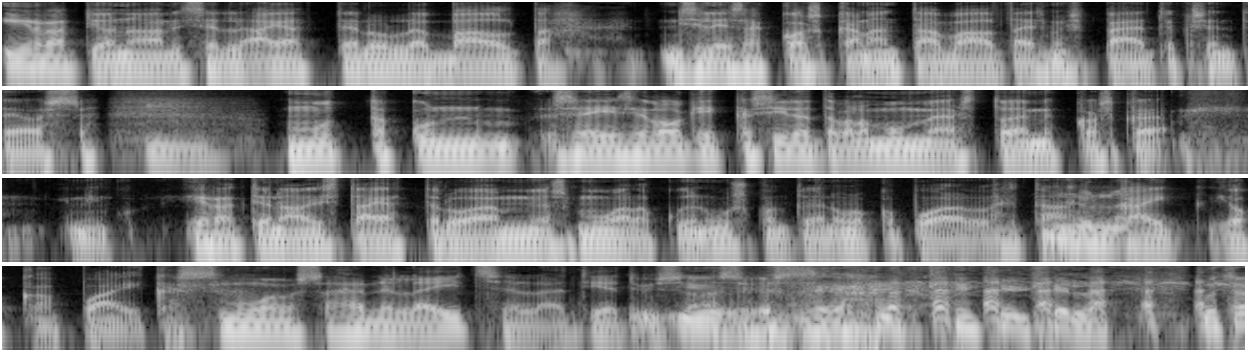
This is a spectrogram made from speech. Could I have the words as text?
irrationaaliselle ajattelulle valta, niin sille ei saa koskaan antaa valta esimerkiksi päätöksenteossa. Mm. Mutta kun se ei se logiikka sillä tavalla mun mielestä toimi, koska niin kuin irrationaalista ajattelua on myös muualla kuin uskontojen ulkopuolella. Sitä on Kyllä. kaik, joka paikassa. Muun muassa hänellä itsellään tietyissä Ju- asioissa. Kyllä. Mutta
